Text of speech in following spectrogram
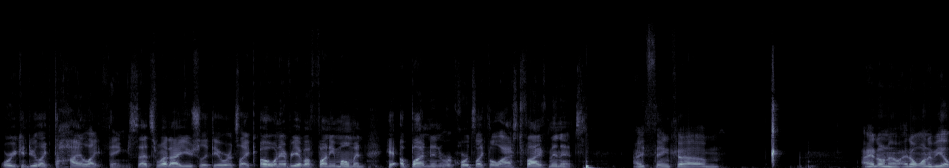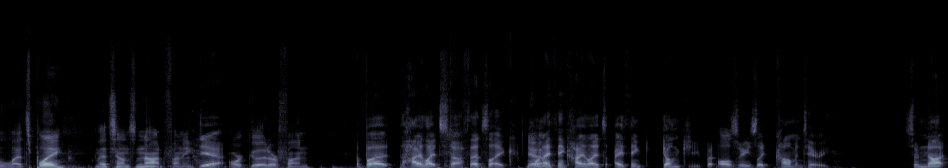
or you can do like the highlight things. That's what I usually do, where it's like, oh, whenever you have a funny moment, hit a button and it records like the last five minutes. I think, um, I don't know. I don't want to be a let's play. That sounds not funny Yeah, or good or fun. but the highlight stuff, that's like when I think highlights, I think donkey, but also he's like commentary. So not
